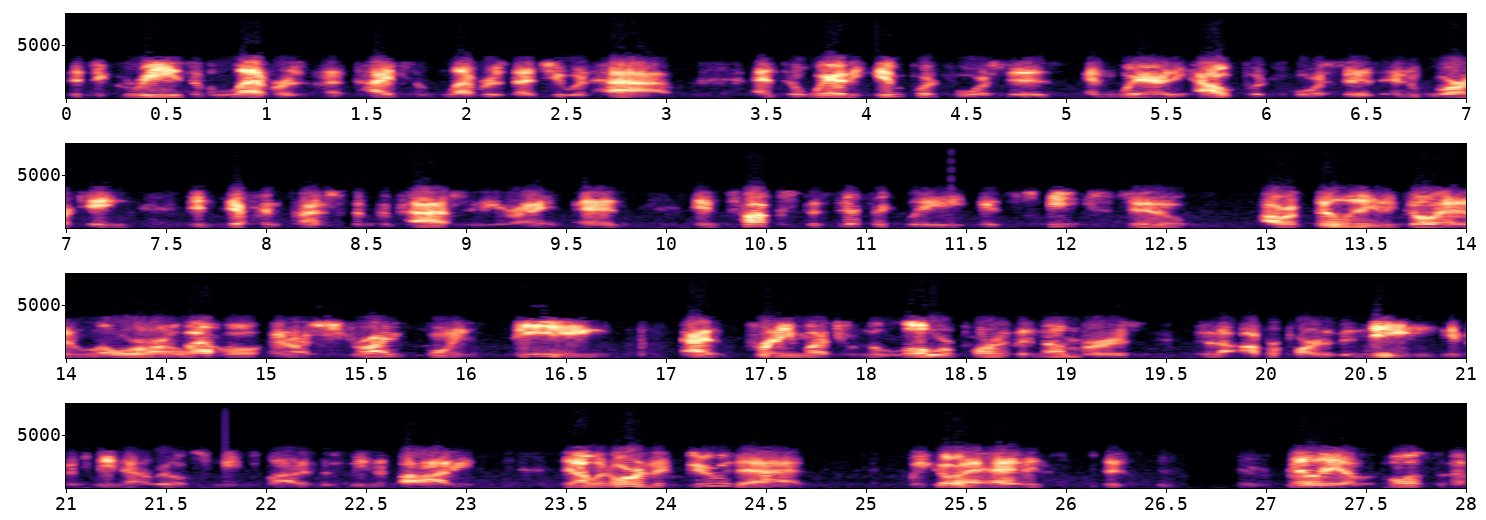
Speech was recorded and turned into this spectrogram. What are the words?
the degrees of levers and the types of levers that you would have and to where the input force is and where the output force is and working in different types of capacity, right? And in tuck specifically, it speaks to our ability to go ahead and lower our level and our strike point being at pretty much from the lower part of the numbers to the upper part of the knee in between that real sweet spot in between the body. Now, in order to do that, we go ahead and really uh, most of the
